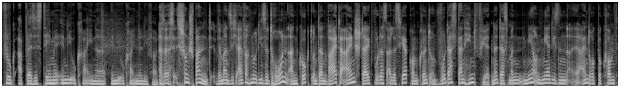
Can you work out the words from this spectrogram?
Flugabwehrsysteme in die Ukraine, in die Ukraine liefert. Also es ist schon spannend, wenn man sich einfach nur diese Drohnen anguckt und dann weiter einsteigt, wo das alles herkommen könnte und wo das dann hinführt, ne? dass man mehr und mehr diesen äh, Eindruck bekommt,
